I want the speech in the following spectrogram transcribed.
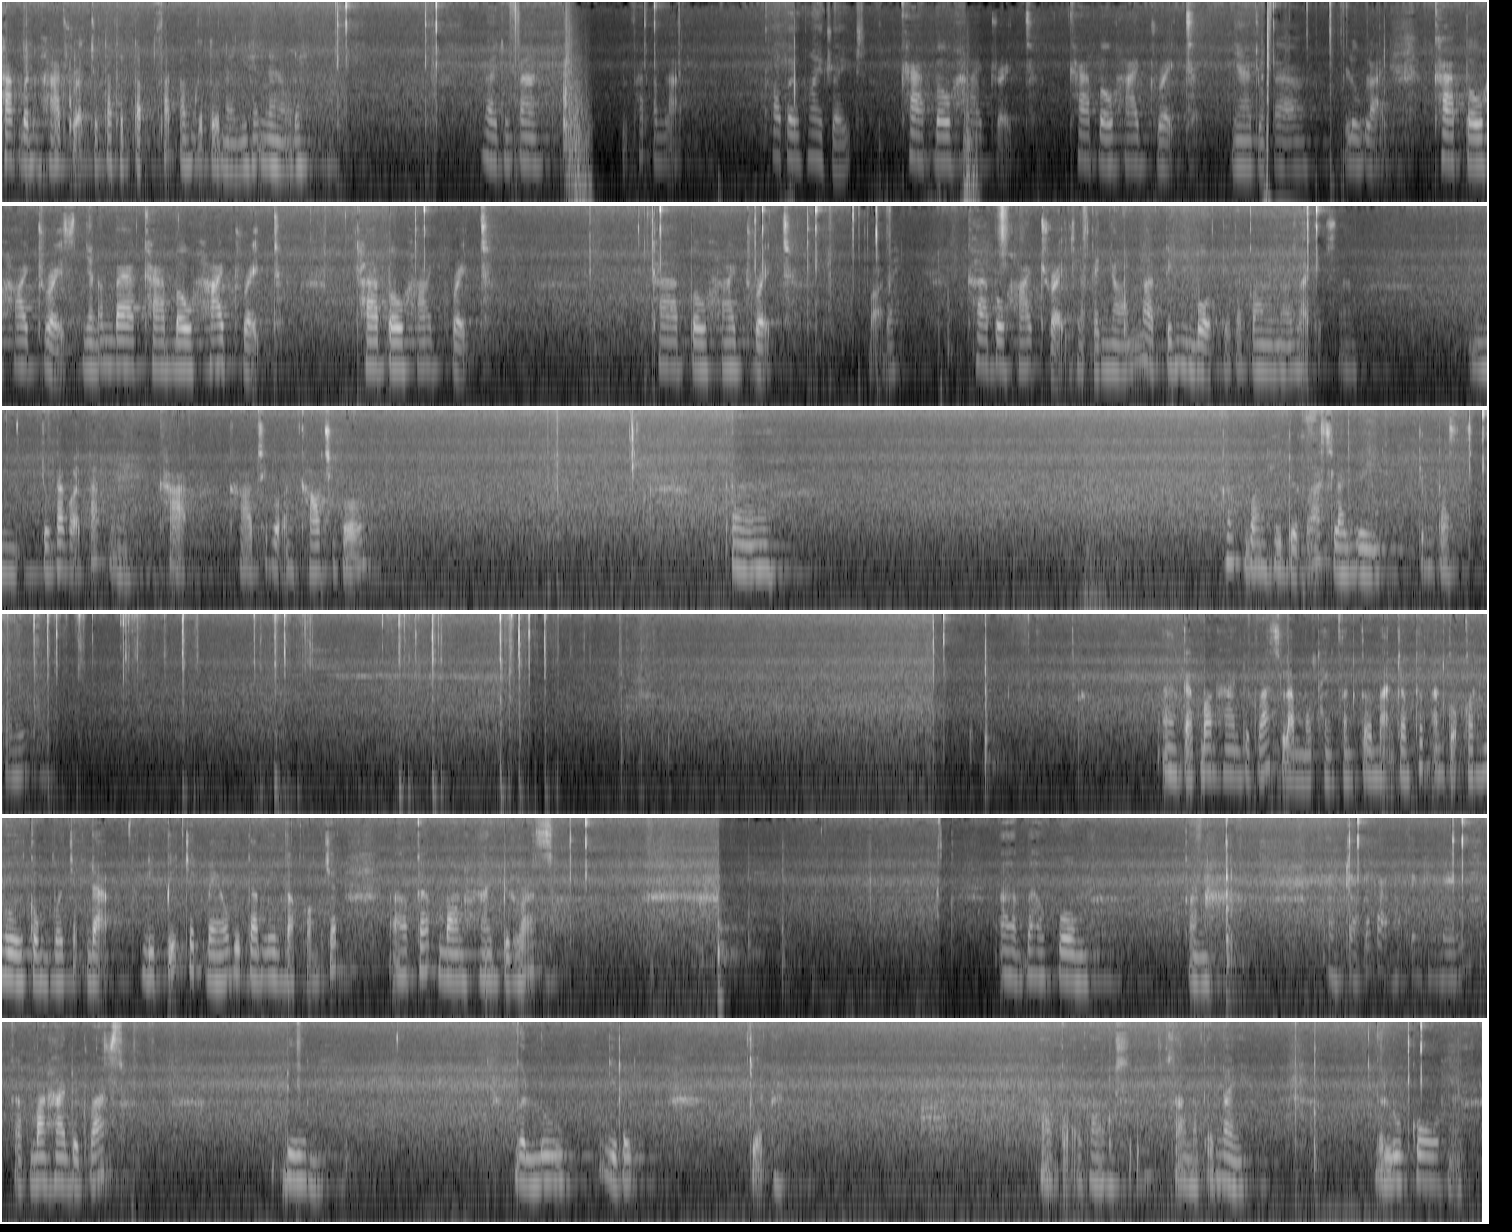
Carbon hydrate chúng ta thực tập phát âm cái từ này như thế nào đây. Rồi chúng ta phát âm lại. Carbohydrate carbohydrate. Carbohydrate. Nha chúng ta lưu lại. Carbohydrate. Nhân âm 3 carbohydrate. Carbohydrate. Carbohydrate. Bỏ đây. Carbohydrate là cái nhóm mà tinh bột chúng ta coi nó giải thích sao? Uhm, chúng ta gọi tắt này. Carb countable uncountable. Uh, carbon hydrate là gì? Chúng ta thấy. À, carbon hydrate là một thành phần cơ bản trong thức ăn của con người cùng với chất đạm, lipid, chất béo, vitamin và khoáng chất. À, carbon hydrate à, bao gồm còn các bạn, học sinh thân mến. Carbon hydrate đường. Glu gì đây chết rồi. Hoa quả rau sữa sao mà cái này? Gluco hả?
